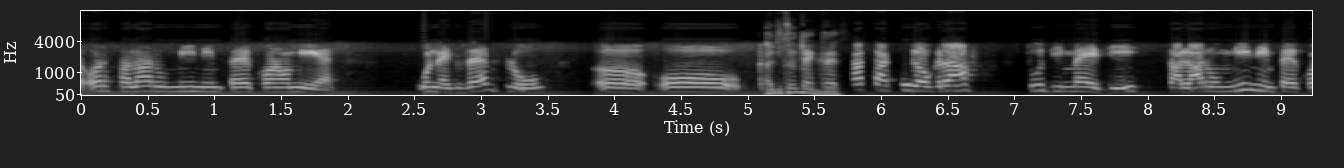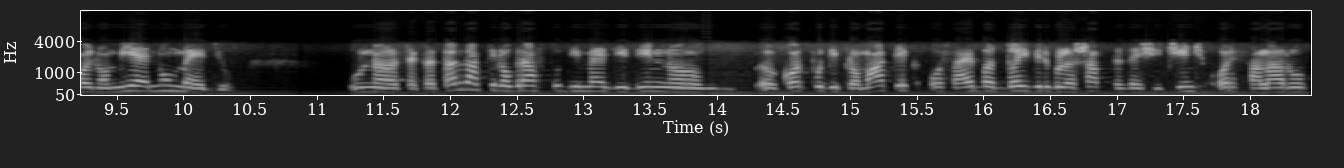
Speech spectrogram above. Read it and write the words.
1,96 ori salariul minim pe economie. Un exemplu, uh, o Adică dublu. secretar dactilograf studii medii, salariul minim pe economie, nu mediu. Un uh, secretar dactilograf studii medii din uh, uh, corpul diplomatic o să aibă 2,75 ori salariul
